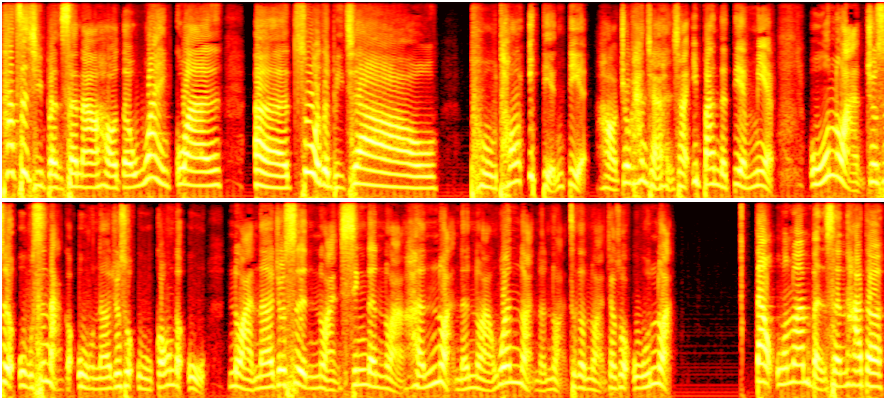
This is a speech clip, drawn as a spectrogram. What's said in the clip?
他自己本身呢，好的外观，呃，做的比较。普通一点点，好，就看起来很像一般的店面。五暖就是五是哪个五呢？就是武功的武。暖呢就是暖心的暖，很暖的暖，温暖的暖。这个暖叫做五暖。但五暖本身它的。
